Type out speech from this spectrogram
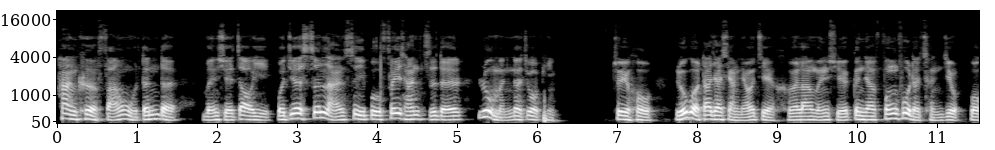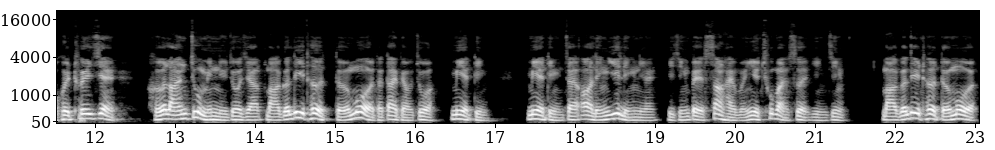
汉克·凡伍登的文学造诣，我觉得《深蓝》是一部非常值得入门的作品。最后，如果大家想了解荷兰文学更加丰富的成就，我会推荐荷兰著名女作家玛格丽特·德莫尔的代表作《灭顶》。灭顶在二零一零年已经被上海文艺出版社引进。玛格丽特·德莫尔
